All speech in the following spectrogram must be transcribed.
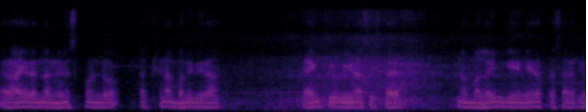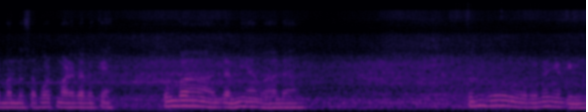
ರಾಯರನ್ನು ನೆನೆಸ್ಕೊಂಡು ತಕ್ಷಣ ಬಂದಿದ್ದೀರಾ? ಥ್ಯಾಂಕ್ ಯು ವೀಣಾ ಸಿಸ್ಟರ್ ನಮ್ಮ ಲೈವ್ಗೆ ನೇರ ಪ್ರಸಾರಕ್ಕೆ ಬಂದು ಸಪೋರ್ಟ್ ಮಾಡಿರೋದಕ್ಕೆ ತುಂಬ ಧನ್ಯವಾದ. ತುಂಬು ಹೃದಯದಿಂದ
